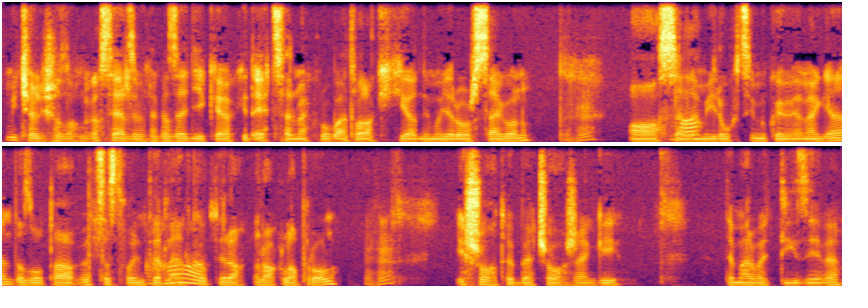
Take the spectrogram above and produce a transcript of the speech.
Mitchell is azoknak a szerzőknek az egyike, akit egyszer megpróbált valaki kiadni Magyarországon. Uh -huh. A Szellemírók című könyve megjelent, azóta 500 forintért lehet kapni raklapról, uh mhm. -huh. és soha többet soha senki. De már vagy tíz éve.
